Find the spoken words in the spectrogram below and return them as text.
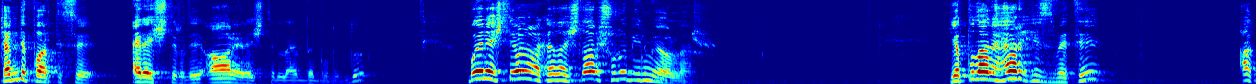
kendi partisi eleştirdi, ağır eleştirilerde bulundu. Bu eleştiren arkadaşlar şunu bilmiyorlar. Yapılan her hizmeti AK,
